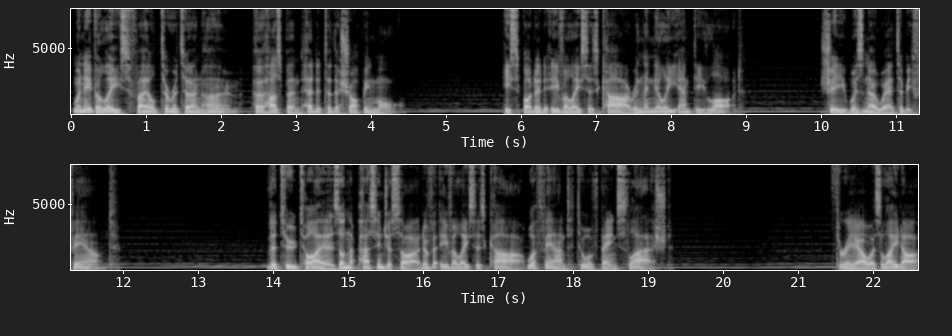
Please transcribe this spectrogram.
When Ivelisse failed to return home, her husband headed to the shopping mall. He spotted Ivelisse's car in the nearly empty lot. She was nowhere to be found. The two tyres on the passenger side of Ivelisse's car were found to have been slashed. Three hours later,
